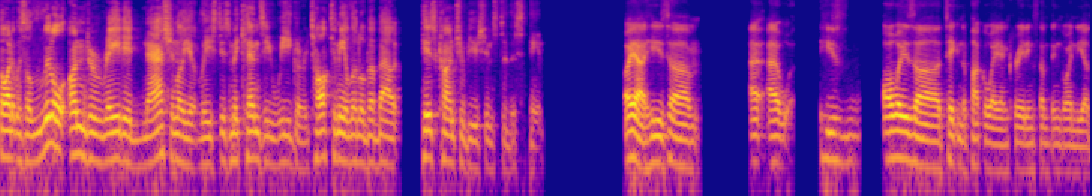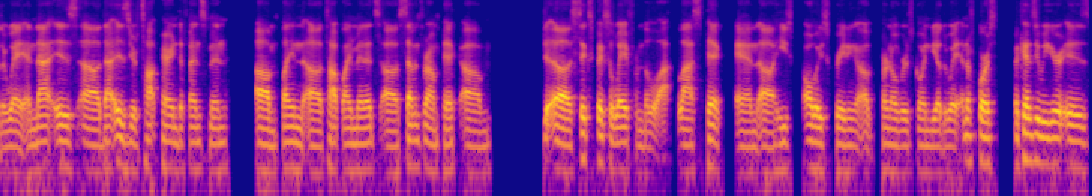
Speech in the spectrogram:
thought it was a little underrated nationally, at least, is Mackenzie Weegar. Talk to me a little bit about his contributions to this team. Oh yeah, he's um, I, I he's always uh taking the puck away and creating something going the other way, and that is uh that is your top pairing defenseman um playing uh top line minutes uh seventh round pick um uh, six picks away from the last pick, and uh, he's always creating uh, turnovers going the other way. And of course, Mackenzie Weegar is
